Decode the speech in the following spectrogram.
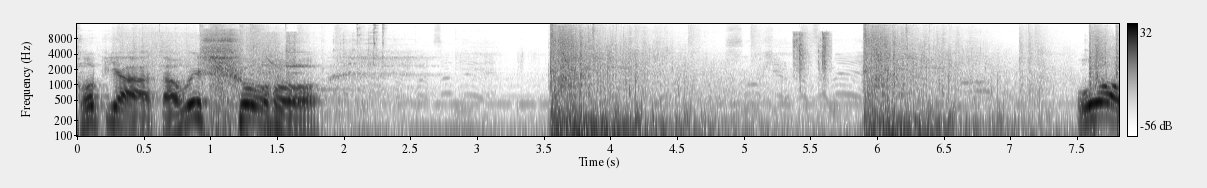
Хлоп'ята, ви що? О,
